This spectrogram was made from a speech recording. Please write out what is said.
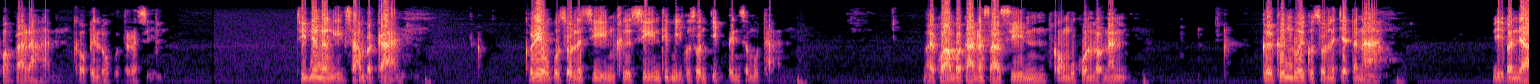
พาะพระอรหันต์เขาเป็นโลกุตรศีลศีลอย่างหนึ่งอีกสามประการเขาเรียกว่ากุศลศีล คือศีลที่มีกุศลจิตเป็นสมุทฐาน หมายความว่าการรักษาศีลของบุคคลเหล่านั้น เกิดขึ้นด้วยกุศลและเจตนา มีปัญญา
